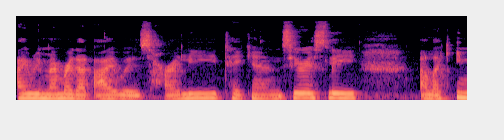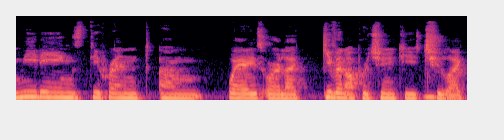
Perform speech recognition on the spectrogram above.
I remember that I was hardly taken seriously uh, like in meetings, different um, ways, or like given opportunity to mm-hmm. like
